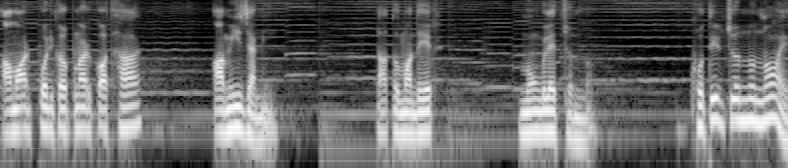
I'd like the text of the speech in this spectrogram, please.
আমার পরিকল্পনার কথা আমি জানি, তা তোমাদের মঙ্গলের জন্য। ক্ষতির জন্য নয়,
